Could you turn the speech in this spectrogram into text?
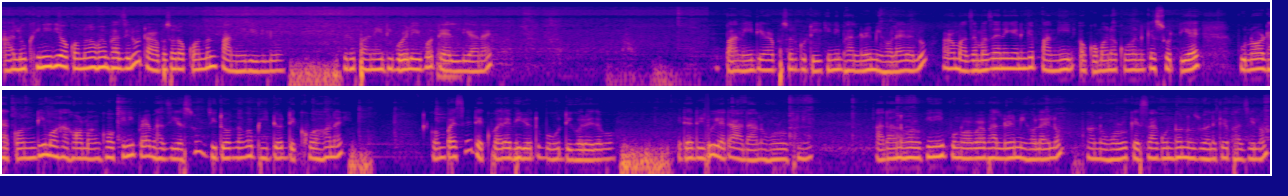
আলুখিনি দি অকণমান সময় ভাজিলোঁ তাৰপাছত অকণমান পানী দি দিলোঁ। সেইটো পানী দিবই লাগিব তেল দিয়া নাই। পানী দিয়াৰ পাছত গোটেইখিনি ভালদৰে মিহলাই ল'লোঁ আৰু মাজে মাজে এনেকৈ এনেকৈ পানী অকণমান অকণমানকৈ ছটিয়াই পুনৰ ঢাকন দি মই হাঁহৰ মাংসখিনি প্ৰায় ভাজি আছোঁ। যিটো আপোনালোকৰ ভিডিঅ'ত দেখুওৱা হোৱা নাই গম পাইছে? দেখুৱালে ভিডিঅ'টো বহুত দীঘল যাব। এতিয়া দিলোঁ ইয়াতে আদা নহৰুখিনি। আদা নহৰুখিনি পুনৰবাৰ ভালদৰে মিহলাই ল'ম আৰু নহৰু কেঁচা গোন্ধ নোযোৱালৈকে ভাজি ল'ম।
